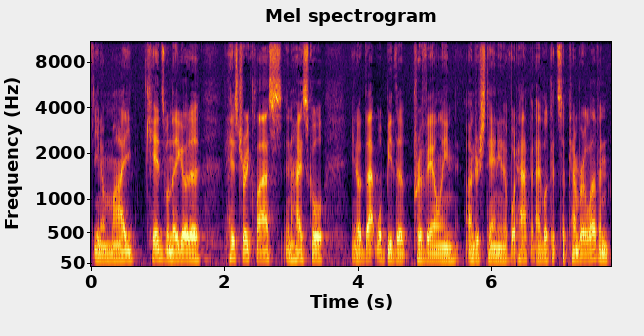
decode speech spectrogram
you know my kids when they go to history class in high school, you know that will be the prevailing understanding of what happened. I look at September 11,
